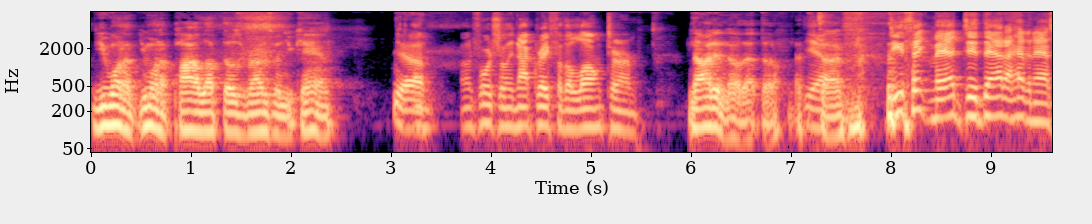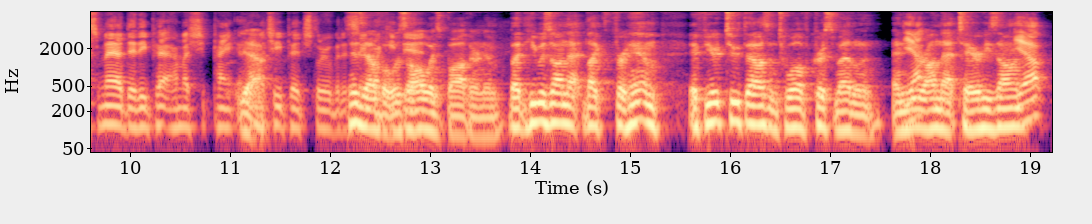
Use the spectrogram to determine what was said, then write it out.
you want to you want to pile up those runs when you can. Yeah. Unfortunately, not great for the long term. No, I didn't know that though at yeah. the time. Do you think Med did that? I haven't asked Med. Did he how much he paint, yeah. how much he pitched through? But his elbow like was did. always bothering him. But he was on that like for him if you're 2012 Chris Medlen and yep. you're on that tear he's on, yep.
